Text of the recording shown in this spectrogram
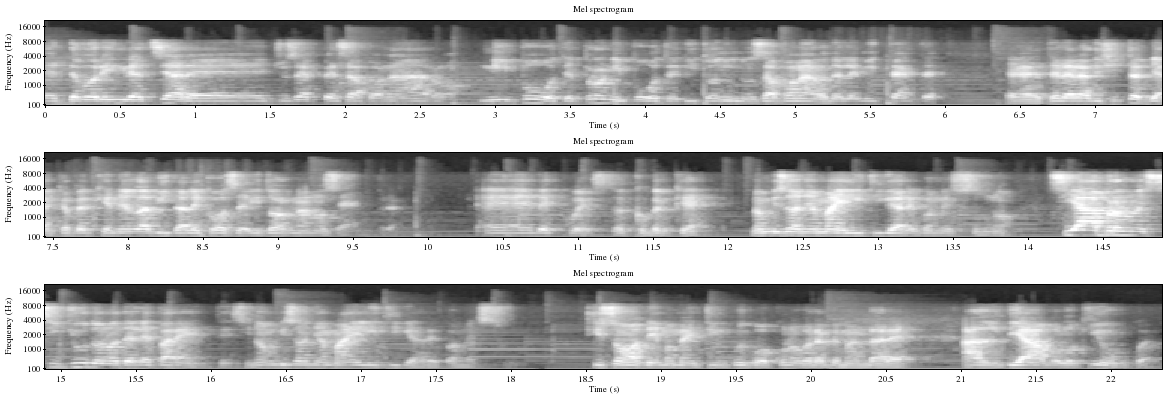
e devo ringraziare Giuseppe Saponaro, nipote, pronipote di Tonino Saponaro dell'emittente eh, Teleradio Città Bianca, perché nella vita le cose ritornano sempre. Ed è questo, ecco perché non bisogna mai litigare con nessuno. Si aprono e si chiudono delle parentesi, non bisogna mai litigare con nessuno. Ci sono dei momenti in cui qualcuno vorrebbe mandare al diavolo chiunque.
